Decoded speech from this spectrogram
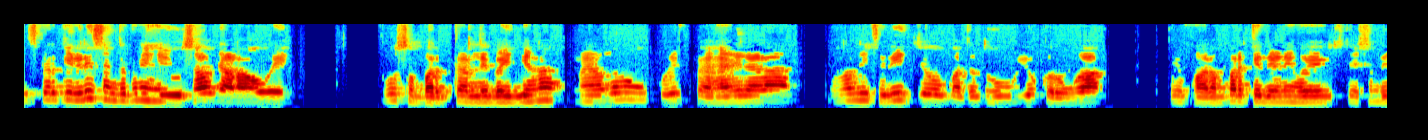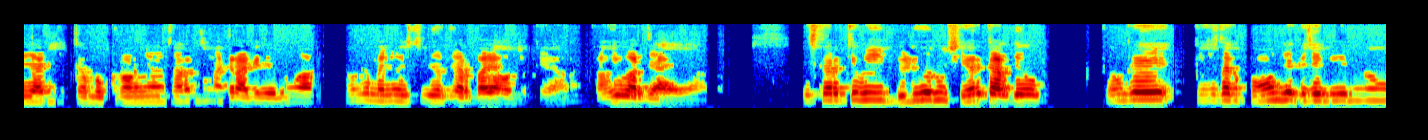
ਇਸ ਕਰਕੇ ਜਿਹੜੀ ਸੰਗਤ ਨੇ ਹਜੂਰ ਸਾਹਿਬ ਜਾਣਾ ਹੋਵੇ, ਉਹ ਸੰਪਰਕ ਕਰ ਲੈ ਬਾਈ ਜੀ, ਹਨਾ? ਮੈਂ ਉਹਨਾਂ ਨੂੰ ਕੋਈ ਪੈਸਾ ਨਹੀਂ ਲੈਣਾ, ਉਹਨਾਂ ਦੀ ਫ੍ਰੀ ਜੋ ਮਦਦ ਹੋਊਗੀ, ਉਹ ਕਰੂੰਗਾ। ਤੇ ਫਾਰਮ ਭਰ ਕੇ ਦੇਣੇ ਹੋਏ ਸਟੇਸ਼ਨ ਤੇ ਜਾ ਕੇ ਸੀਟਾਂ ਬੁੱਕ ਕਰਾਉਣੀਆਂ, ਸਾਰਾ ਕੁਝ ਮੈਂ ਕਰਾ ਕੇ ਦੇ ਦੂੰਗਾ, ਕਿਉਂਕਿ ਮੈਨੂੰ ਇਸ ਚੀਜ਼ ਦਾ ਤਜਰਬਾ ਜਿਹਾ ਹੋ ਚੁੱਕਿਆ ਹੈ ਕਾਫੀ ਵਾਰ ਜਾਇਆ ਇਸ ਕਰਕੇ ਵੀ ਵੀਡੀਓ ਨੂੰ ਸ਼ੇਅਰ ਕਰ ਦਿਓ, ਕਿਉਂਕਿ ਕਿਸੇ ਤੱਕ ਪਹੁੰਚ ਜੇ ਕਿਸੇ ਵੀਰ ਨੂੰ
